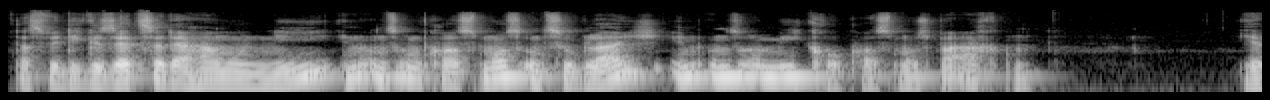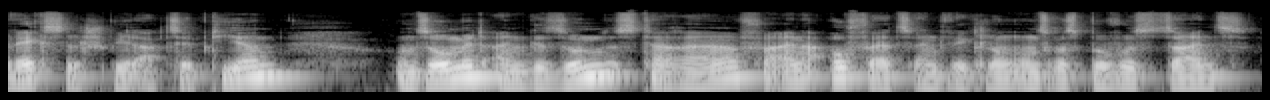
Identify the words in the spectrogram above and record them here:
dass wir die Gesetze der Harmonie in unserem Kosmos und zugleich in unserem Mikrokosmos beachten, ihr Wechselspiel akzeptieren und somit ein gesundes Terrain für eine Aufwärtsentwicklung unseres Bewusstseins,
